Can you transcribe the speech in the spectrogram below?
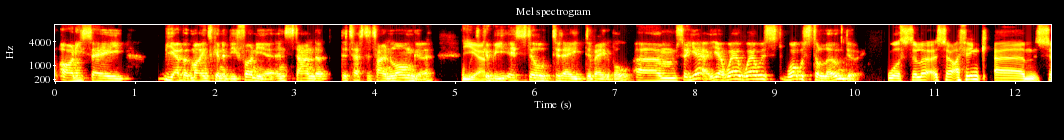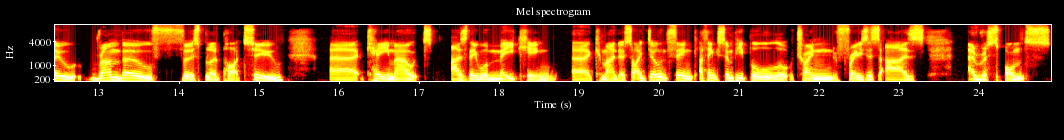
Arnie say. Yeah, but mine's going to be funnier and stand up the test of time longer, which Yeah. could be is still today debatable. Um, so yeah, yeah, where where was what was Stallone doing? Well, Stallone. So I think um, so. Rambo: First Blood Part Two uh, came out as they were making uh, Commando. So I don't think. I think some people try and phrase this as a response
